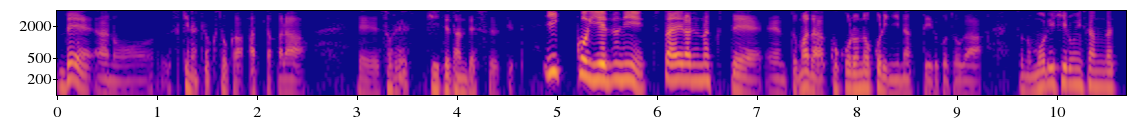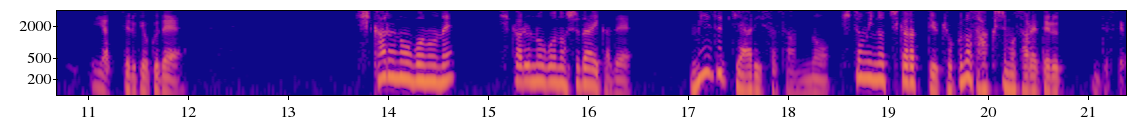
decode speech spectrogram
であの好きな曲とかあったからえー、それ聞いてたんですって言って。一個言えずに伝えられなくて、えー、とまだ心残りになっていることがその森ひろみさんがやってる曲で光の語のね光の語の主題歌で水木有沙さんの「瞳の力」っていう曲の作詞もされてるんですよ。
